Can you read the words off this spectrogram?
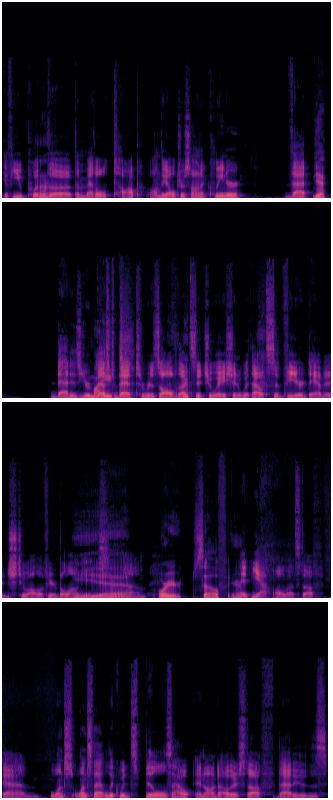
if you put Huh. the the metal top on the ultrasonic cleaner, that Yeah. That is your Might- best bet to resolve that situation without severe damage to all of your belongings. Yeah. Um, Or yourself. Yeah. and yeah, all that stuff. Um, once once that liquid spills out and onto other stuff, that is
